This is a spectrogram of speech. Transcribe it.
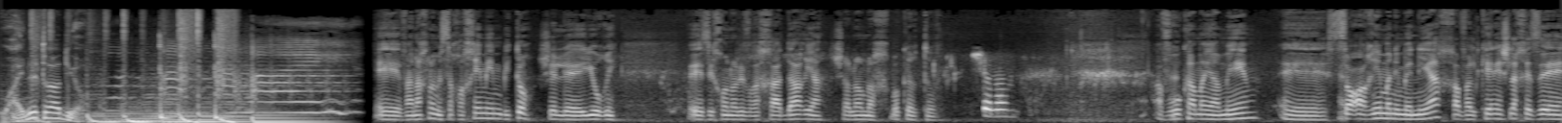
ויינט רדיו. אה, ואנחנו משוחחים עם בתו של אה, יורי, אה, זיכרונו לברכה, דריה, שלום לך, בוקר טוב. שלום. עברו כמה ימים, סוערים אני מניח, אבל כן יש לך איזה...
